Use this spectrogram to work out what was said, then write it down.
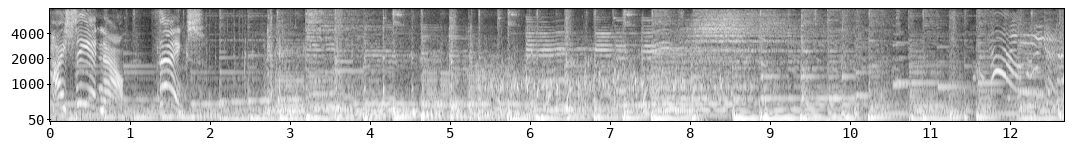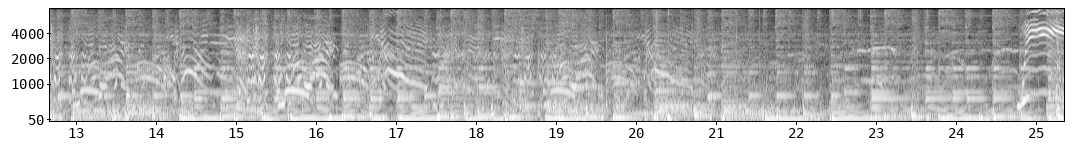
I see it now. Thanks. Whee!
